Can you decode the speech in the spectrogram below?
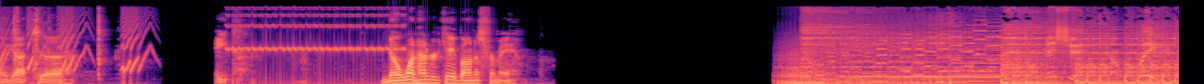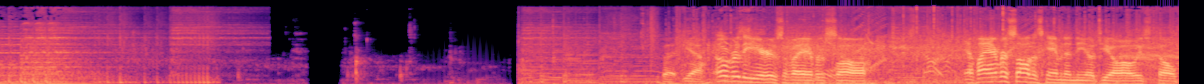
Only got uh, eight. No 100k bonus for me. Mission complete. But yeah, over the years, if I ever saw, if I ever saw this game in a Neo Geo, I always felt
